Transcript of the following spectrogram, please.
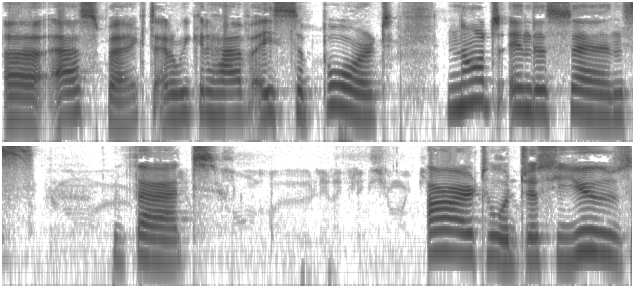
uh, aspect and we could have a support, not in the sense that art would just use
